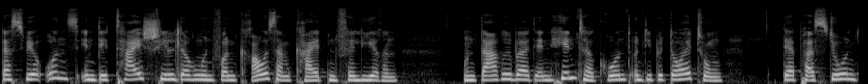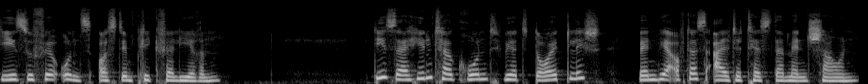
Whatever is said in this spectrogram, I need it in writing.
dass wir uns in Detailschilderungen von Grausamkeiten verlieren und darüber den Hintergrund und die Bedeutung der Passion Jesu für uns aus dem Blick verlieren. Dieser Hintergrund wird deutlich, wenn wir auf das Alte Testament schauen.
